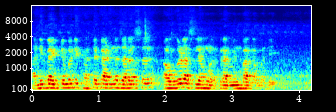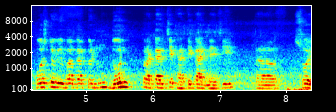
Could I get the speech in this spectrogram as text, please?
आणि बँकेमध्ये खातं काढणं जरासं अवघड असल्यामुळं ग्रामीण भागामध्ये पोस्ट विभागाकडून दोन प्रकारचे खाते काढण्याची सोय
